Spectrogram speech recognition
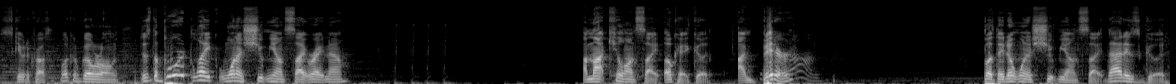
Skip it across. What could go wrong? Does the board, like, want to shoot me on sight right now? I'm not kill on sight. Okay, good. I'm bitter. But they don't want to shoot me on sight. That is good.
